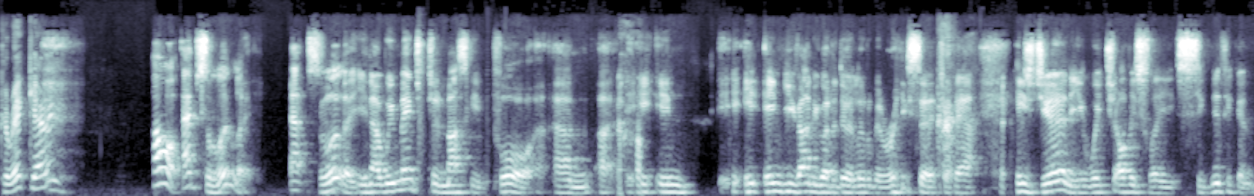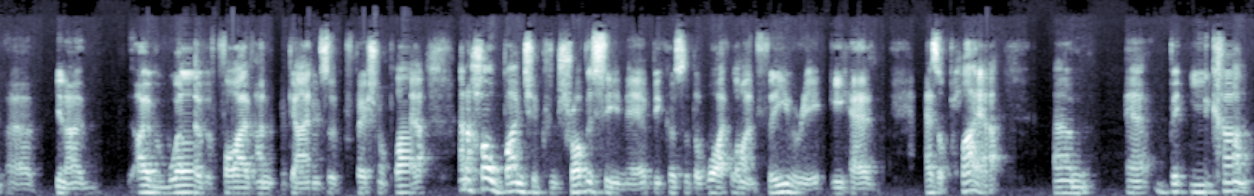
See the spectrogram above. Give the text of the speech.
Correct, Gary? Oh, absolutely. Absolutely. You know, we mentioned Muskie before. Um, uh, in, in, you've only got to do a little bit of research about his journey, which obviously significant. Uh, you know, over well over 500 games as a professional player, and a whole bunch of controversy in there because of the white line fever he, he had as a player. Um, uh, but you can't,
